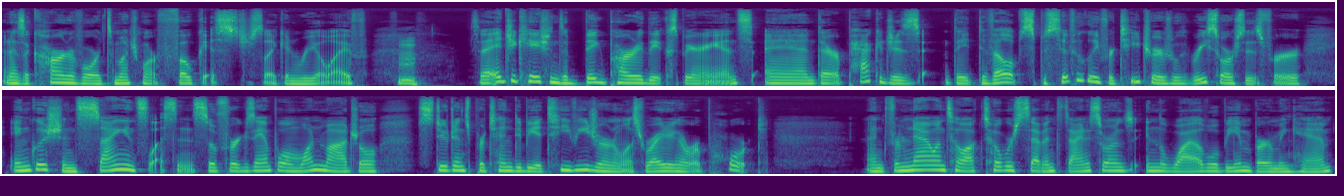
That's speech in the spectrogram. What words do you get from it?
And as a carnivore, it's much more focused, just like in real life. So, education's a big part of the experience. And there are packages they developed specifically for teachers with resources for English and science lessons. So, for example, in one module, students pretend to be a TV journalist writing a report. And from now until October 7th, Dinosaurs in the Wild will be in Birmingham.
